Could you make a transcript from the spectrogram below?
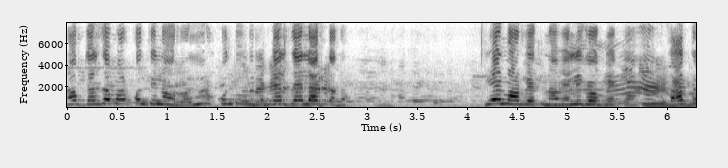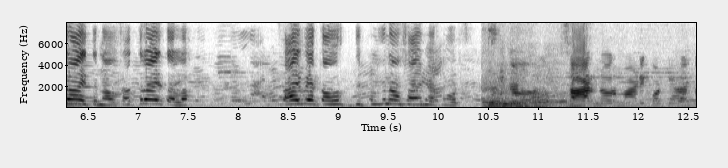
ನಾವ್ ಕೆಲಸ ಮಾಡ್ಕೊಂತೀನಿ ಅವ್ರು ಇವ್ರು ಕುಂತಿದ್ರೆ ಕೆಲಸ ಎಲ್ಲ ಆಗ್ತದ. ಏನ್ ಮಾಡ್ಬೇಕು ನಾವ್ ಎಲ್ಲಿಗೆ ಹೋಗ್ಬೇಕು? ಸತ್ರ ಆಯ್ತು ನಾವು ಸತ್ರ ಆಯ್ತಲ್ಲ? ಸಾಯ್ಬೇಕು ಅವ್ರ ದಿಪ್ಪಿಗೆ ನಾವು ಸಾಯ್ಬೇಕು ನೋಡ್ರಿ ಸಾರ್ನವ್ರು ಮಾಡಿ ಕೊಟ್ಟಿರೋಂಥ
